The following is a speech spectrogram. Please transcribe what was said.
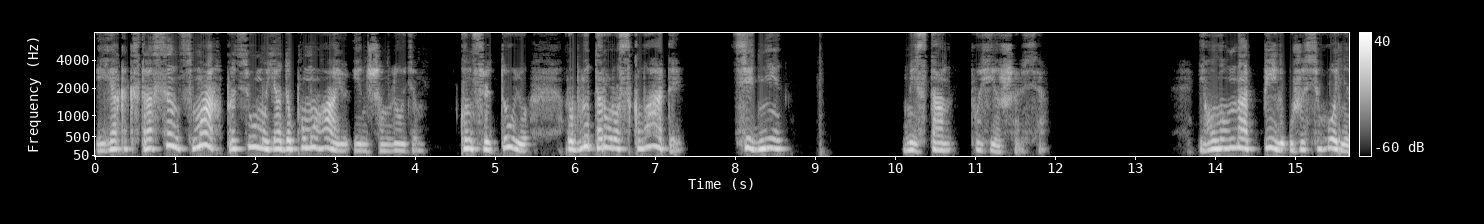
і як екстрасенс маг при цьому я допомагаю іншим людям, консультую, роблю тару розклади. Ці дні мій стан погіршився. І головна біль уже сьогодні,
